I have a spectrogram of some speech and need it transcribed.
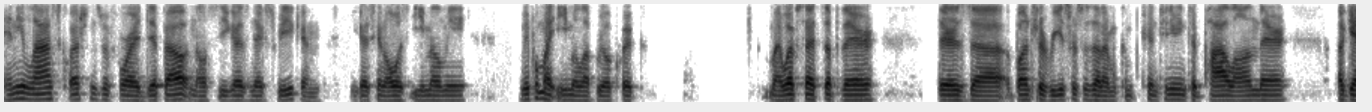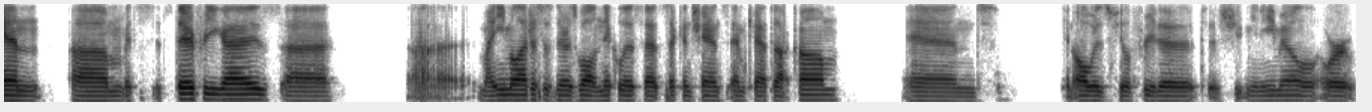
any last questions before I dip out, and I'll see you guys next week. And you guys can always email me. Let me put my email up real quick. My website's up there. There's uh, a bunch of resources that I'm continuing to pile on there. Again, um, it's it's there for you guys. Uh, uh, my email address is there as well, Nicholas at secondchancemcat.com, and you can always feel free to to shoot me an email or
